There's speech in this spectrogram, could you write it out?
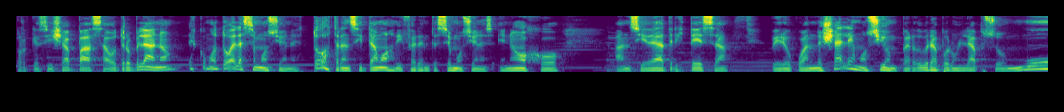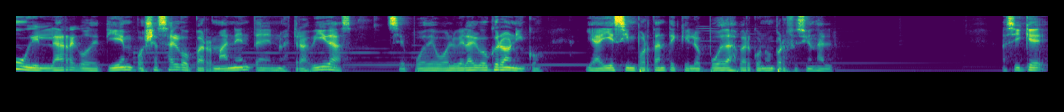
Porque si ya pasa a otro plano, es como todas las emociones. Todos transitamos diferentes emociones, enojo, ansiedad, tristeza, pero cuando ya la emoción perdura por un lapso muy largo de tiempo, ya es algo permanente en nuestras vidas, se puede volver algo crónico y ahí es importante que lo puedas ver con un profesional. Así que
